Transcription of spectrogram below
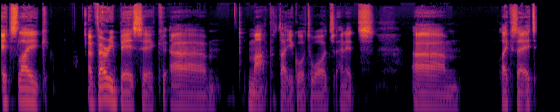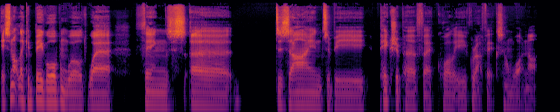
it's like a very basic um, map that you go towards, and it's um, like I said, it's it's not like a big open world where things are designed to be picture perfect quality graphics and whatnot,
